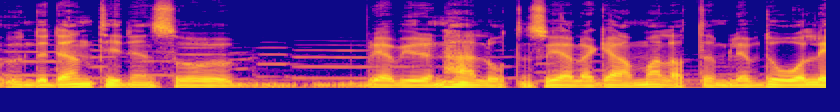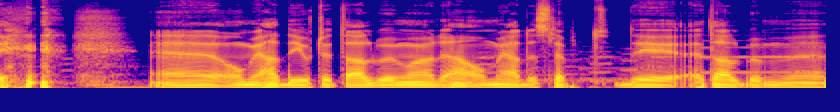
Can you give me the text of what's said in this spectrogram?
under den tiden så blev ju den här låten så jävla gammal att den blev dålig. eh, om jag hade gjort ett album, om jag hade släppt det, ett album eh,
